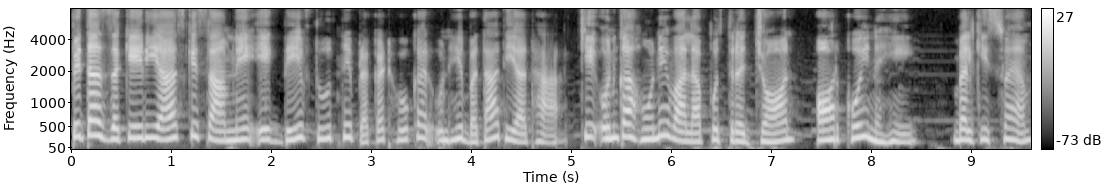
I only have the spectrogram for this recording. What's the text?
पिता जकेरियास के सामने एक देवदूत ने प्रकट होकर उन्हें बता दिया था कि उनका होने वाला पुत्र जॉन और कोई नहीं, बल्कि स्वयं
